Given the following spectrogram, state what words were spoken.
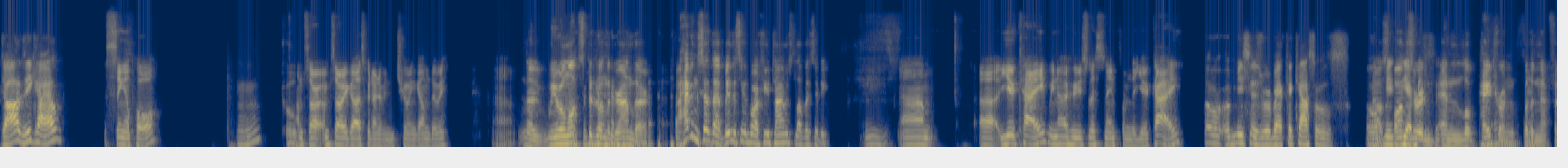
Da, Zikael. Singapore. Mm-hmm. Cool. I'm sorry. I'm sorry, guys. We don't have any chewing gum, do we? Uh, No, we will not spit it on the ground though. Having said that, been to Singapore a few times, lovely city. um, uh, UK. We know who's listening from the UK. Oh, Mrs. Rebecca Cassells. or Our Mi- sponsor Miss- and, and Lord patron for the net for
